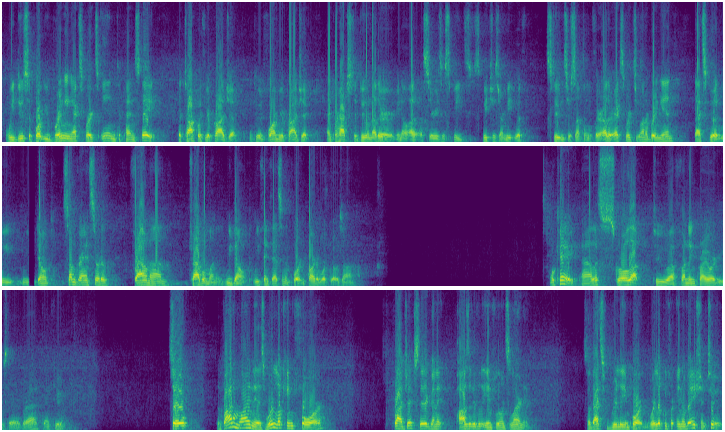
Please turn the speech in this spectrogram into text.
We do support you bringing experts in to Penn State to talk with your project and to inform your project and perhaps to do another, you know, a, a series of speech, speeches or meet with students or something. If there are other experts you want to bring in, that's good. We, we don't, some grants sort of frown on travel money. We don't. We think that's an important part of what goes on. Okay, uh, let's scroll up to uh, funding priorities there, Brad. Thank you. So the bottom line is we're looking for projects that are going to positively influence learning. So that's really important. We're looking for innovation too.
